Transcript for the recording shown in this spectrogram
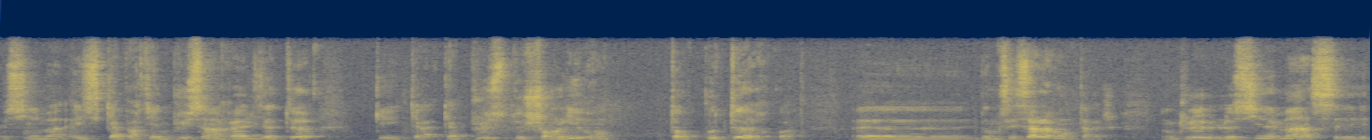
le cinéma, et qui appartiennent plus à un réalisateur qui, a, plus de champ libre en tant qu'auteur. Euh, donc c'est ça l'avantage. Donc le, cinéma, c'est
